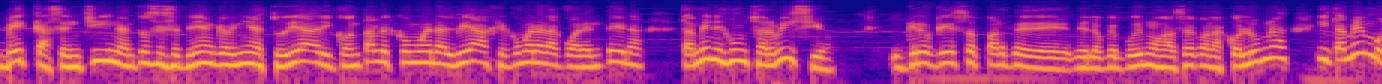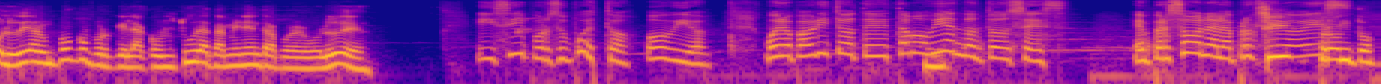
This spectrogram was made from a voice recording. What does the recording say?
becas en China, entonces se tenían que venir a estudiar y contarles cómo era el viaje, cómo era la cuarentena. También es un servicio. Y creo que eso es parte de, de lo que pudimos hacer con las columnas. Y también boludear un poco porque la cultura también entra por el boludeo. Y sí, por supuesto, obvio. Bueno, Pablito, te estamos viendo entonces. En persona, la Sí, próxima vez pronto.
